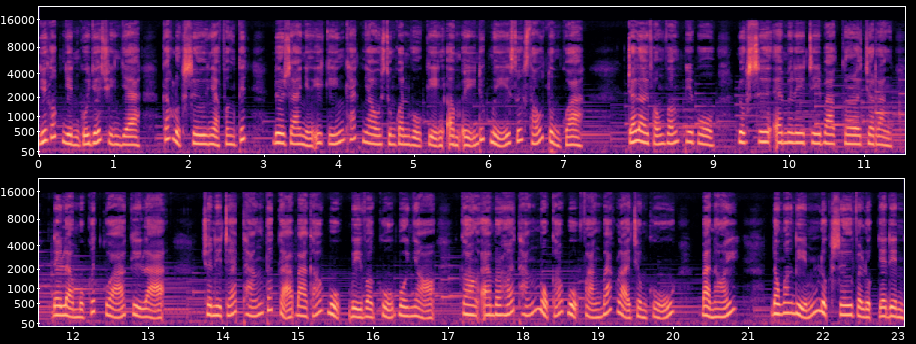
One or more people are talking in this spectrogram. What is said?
Dưới góc nhìn của giới chuyên gia, các luật sư, nhà phân tích đưa ra những ý kiến khác nhau xung quanh vụ kiện ầm ĩ nước Mỹ suốt 6 tuần qua. Trả lời phỏng vấn People, luật sư Emily T. Barker cho rằng đây là một kết quả kỳ lạ. Johnny Depp thắng tất cả ba cáo buộc bị vợ cũ bôi nhọ, còn Amber Heard thắng một cáo buộc phản bác lại chồng cũ. Bà nói, Đồng quan điểm luật sư về luật gia đình,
